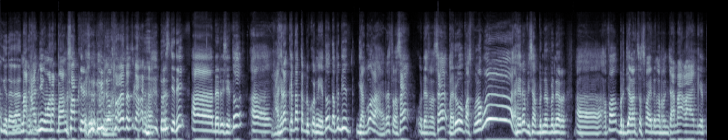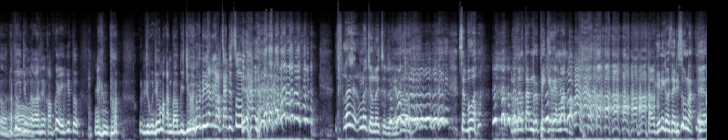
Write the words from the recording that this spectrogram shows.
gitu kan Nak anjing sama anak bangsat gitu dokternya tuh sekarang. Terus jadi eh, dari situ eh, akhirnya kita ke dukun itu tapi dia jago lah. Akhirnya selesai, udah selesai baru pas pulang wah akhirnya bisa bener-bener eh, apa berjalan sesuai dengan rencana lah gitu. Tapi ujung kata nyokap gue ya gitu. Ngentot. Ujung-ujung makan babi juga mendingan gak usah disunat. lucu lucu lucu itu sebuah runutan berpikir yang mantap kalau gini gak usah disunat Iya,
